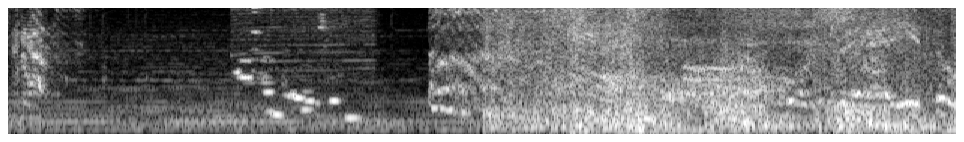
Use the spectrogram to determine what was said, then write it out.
Этот раз? Уже иду.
